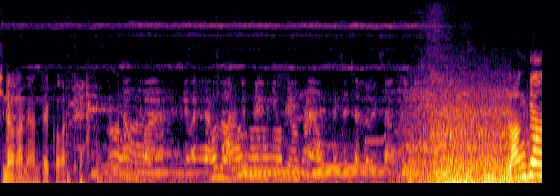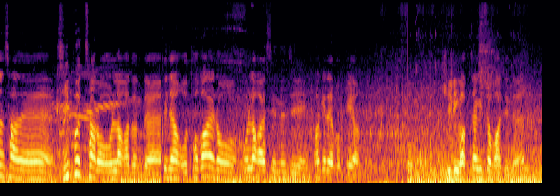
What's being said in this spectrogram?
지나가면 안 될 것 같아. 랑비안 산에 지프 차로 올라가던데 그냥 오토바이로 올라갈 수 있는지 확인해 볼게요. 길이 갑자기 좁아지는.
